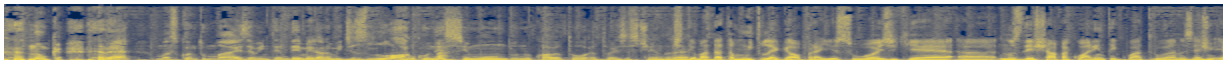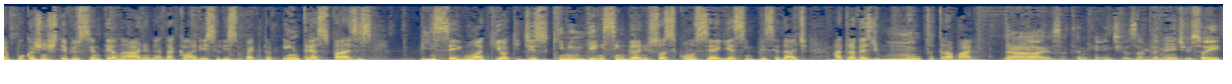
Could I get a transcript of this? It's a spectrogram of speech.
nunca, né? Mas quanto mais eu entender, melhor eu me desloco Opa. nesse mundo no qual eu tô, eu tô existindo, né? Tem uma data muito legal para isso hoje, que é uh, nos deixava 44 anos e, a gente, e há pouco a gente teve o centenário, né, da Clarice Lispector. Entre as frases pincei uma aqui, ó, que diz que ninguém se engane, só se consegue a simplicidade através de muito trabalho. Ah, exatamente, exatamente, é. isso aí.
